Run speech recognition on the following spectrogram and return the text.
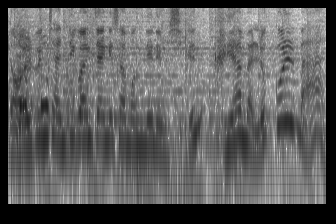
넓은 잔디 광장에서 먹는 음식은 그야말로 꿀맛.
